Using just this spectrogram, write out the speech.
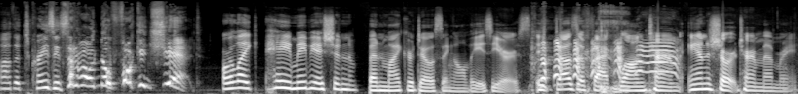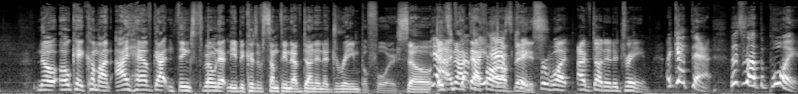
Oh, that's crazy. Instead of, oh, no fucking shit. Or like, hey, maybe I shouldn't have been microdosing all these years. It does affect long term and short term memory. No, okay, come on. I have gotten things thrown at me because of something I've done in a dream before, so Yeah, it's I've not that far ass off base. for what I've done in a dream. I get that. That's not the point.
